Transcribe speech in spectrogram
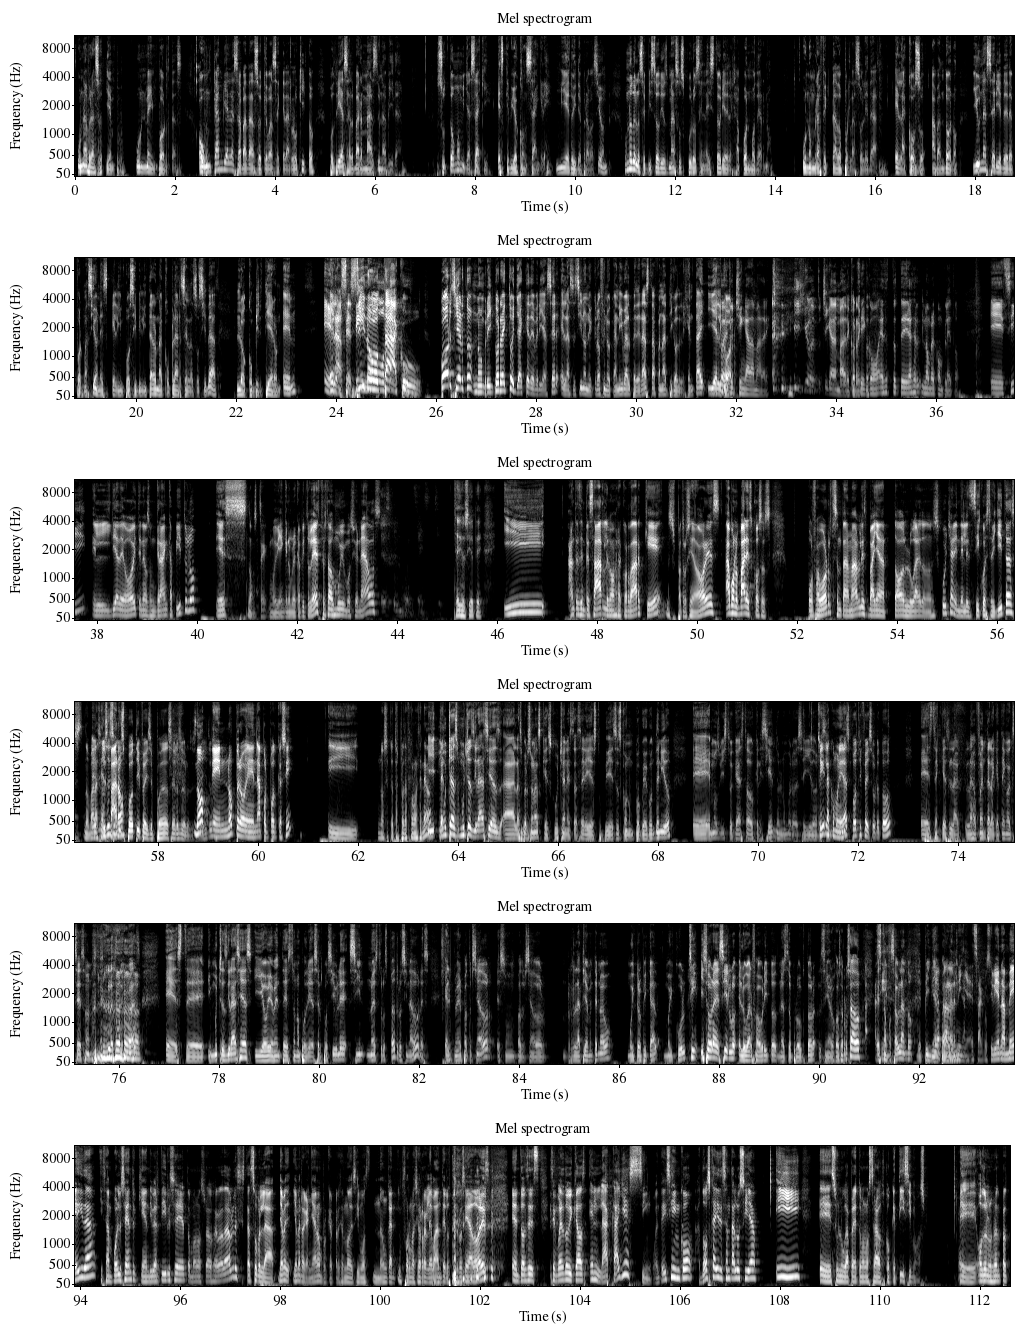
Un abrazo a tiempo, un me importas o un cambia la sabadazo que vas a quedar loquito podría salvar más de una vida. Sutomo Miyazaki escribió con sangre, miedo y depravación uno de los episodios más oscuros en la historia del Japón moderno. Un hombre afectado por la soledad, el acoso, abandono y una serie de deformaciones que le imposibilitaron acoplarse en la sociedad, lo convirtieron en El asesino otaku. Por cierto, nombre incorrecto, ya que debería ser el asesino necrófino caníbal, pederasta, fanático del hentai y el Hijo de gore. tu chingada madre. Hijo de tu chingada madre, Sí, correcto. como ese tú- debería ser el nombre completo. Eh, sí, el día de hoy tenemos un gran capítulo. Es, no sé muy bien qué número de capítulo es, pero estamos muy emocionados. Es como el 6 o 7. 6 o 7. Y antes de empezar, les vamos a recordar que nuestros patrocinadores. Ah, bueno, varias cosas. Por favor, son tan amables, vayan a todos los lugares donde nos escuchan y denle cinco estrellitas. Nos van a hacer Eh, no sé el si en paro. Spotify se puede hacer eso de los no, en- no, pero en Apple Podcast sí. Y no sé qué otras plataformas tenemos. Y pero- muchas, muchas gracias a las personas que escuchan esta serie de estupideces con un poco de contenido. Eh, hemos visto que ha estado creciendo el número de seguidores. Sí, la en- comunidad. en Spotify, sobre todo. Este, que es la, la fuente a la que tengo acceso, ¿no? Los demás. Este, y muchas gracias. Y obviamente esto no podría ser posible sin nuestros patrocinadores. El primer patrocinador es un patrocinador relativamente nuevo, muy tropical, muy cool. Sí. Y sobre decirlo, el lugar favorito de nuestro productor, el señor José Rosado. Así Estamos es. hablando de piña, Piña para, la niña. Exacto. Si vienen a Mérida y San Pablo Centro y quieren divertirse, tomar unos tragos agradables, está sobre la... Ya me, ya me regañaron porque al parecer no decimos nunca información relevante de los patrocinadores. Entonces, se encuentran ubicados en la calle 55, a dos calles de Santa Lucía y eh, es un lugar para tomar unos tragos coquetísimos. Eh, otro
